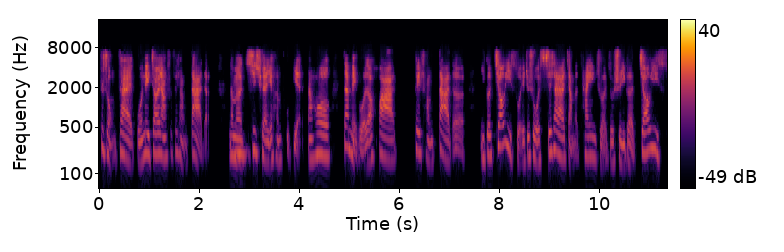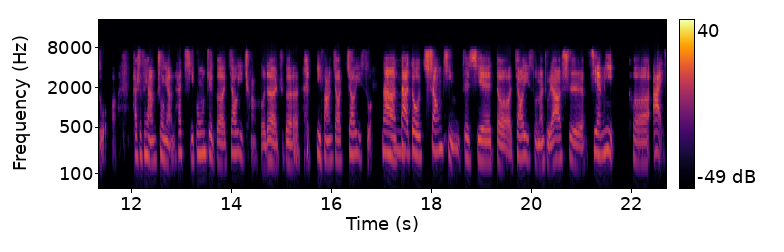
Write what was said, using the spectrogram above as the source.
这种在国内交易量是非常大的，那么期权也很普遍。然后在美国的话，非常大的一个交易所，也就是我接下来讲的参与者，就是一个交易所，它是非常重要的，它提供这个交易场合的这个地方叫交易所。那大豆商品这些的交易所呢，主要是 CME 和 ICE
